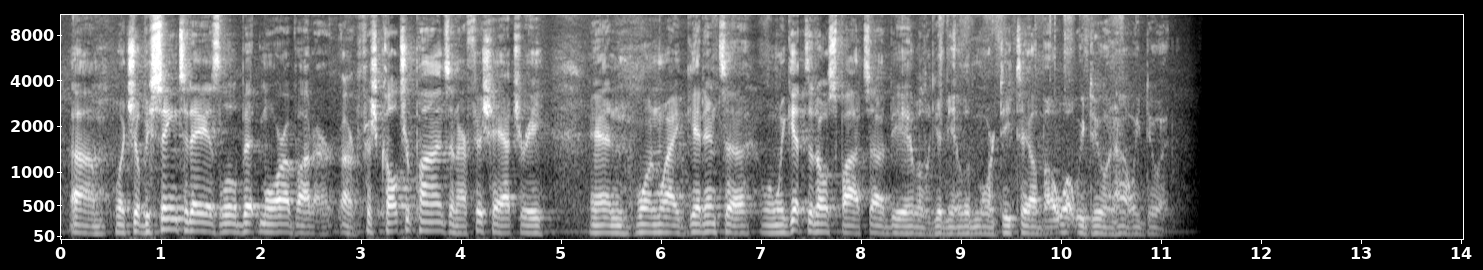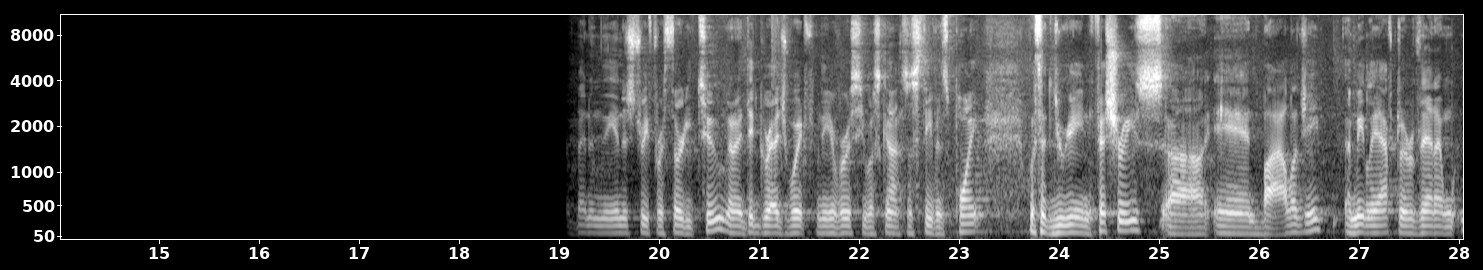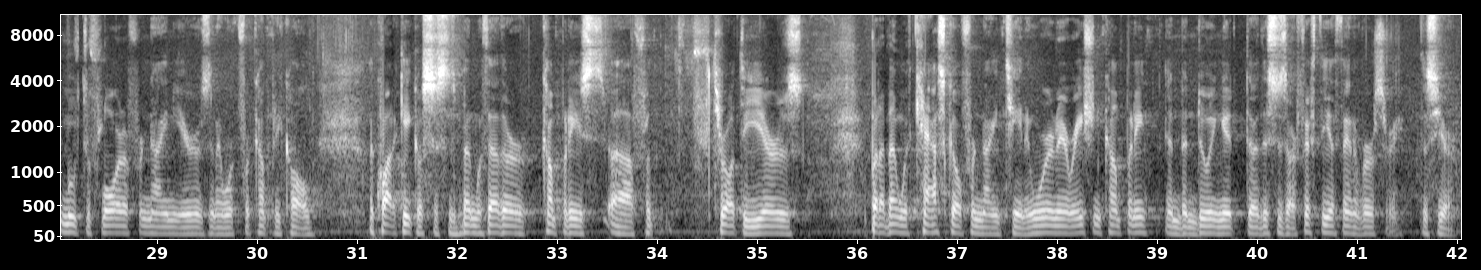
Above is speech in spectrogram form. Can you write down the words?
um, what you'll be seeing today is a little bit more about our, our fish culture ponds and our fish hatchery and when I get into, when we get to those spots, I'll be able to give you a little more detail about what we do and how we do it. I've been in the industry for 32, and I did graduate from the University of Wisconsin-Stevens Point with a degree in fisheries uh, and biology. Immediately after that, I moved to Florida for nine years, and I worked for a company called Aquatic Ecosystems. Been with other companies uh, for, throughout the years, but I've been with Kasco for 19, and we're an aeration company and been doing it. Uh, this is our 50th anniversary this year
